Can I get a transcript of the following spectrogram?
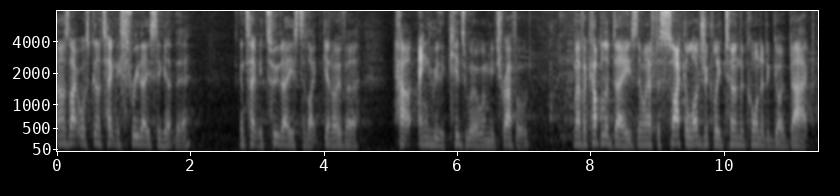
And I was like, well, it's going to take me three days to get there. It's going to take me two days to like get over how angry the kids were when we traveled. I'm going to have a couple of days, then we have to psychologically turn the corner to go back,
